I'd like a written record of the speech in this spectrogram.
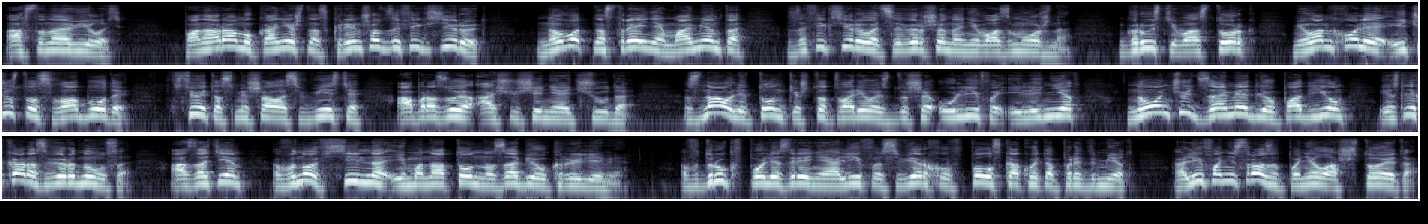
остановилась. Панораму, конечно, скриншот зафиксирует, но вот настроение момента зафиксировать совершенно невозможно – грусть и восторг, меланхолия и чувство свободы. Все это смешалось вместе, образуя ощущение чуда. Знал ли Тонки, что творилось в душе у Лифа или нет, но он чуть замедлил подъем и слегка развернулся, а затем вновь сильно и монотонно забил крыльями. Вдруг в поле зрения Алифы сверху вполз какой-то предмет. Алифа не сразу поняла, что это.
